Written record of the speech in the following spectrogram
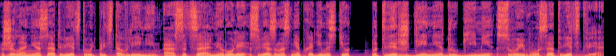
Желание соответствовать представлениям о социальной роли связано с необходимостью подтверждения другими своего соответствия.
